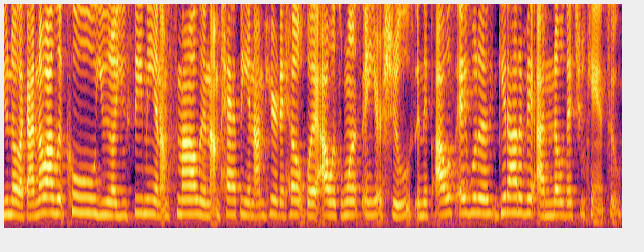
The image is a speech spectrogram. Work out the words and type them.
you know, like I know I look cool, you know, you see me and I'm smiling I'm happy and I'm here to help, but I was once in your shoes. And if I was able to get out of it, I know that you can too.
